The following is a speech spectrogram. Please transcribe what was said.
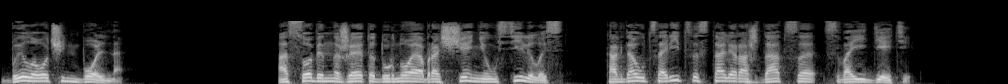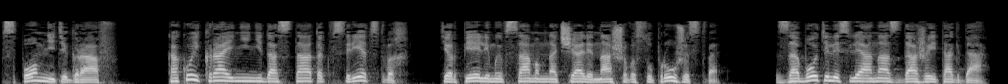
было очень больно. Особенно же это дурное обращение усилилось, когда у царицы стали рождаться свои дети. Вспомните, граф, какой крайний недостаток в средствах терпели мы в самом начале нашего супружества, заботились ли о нас даже и тогда.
